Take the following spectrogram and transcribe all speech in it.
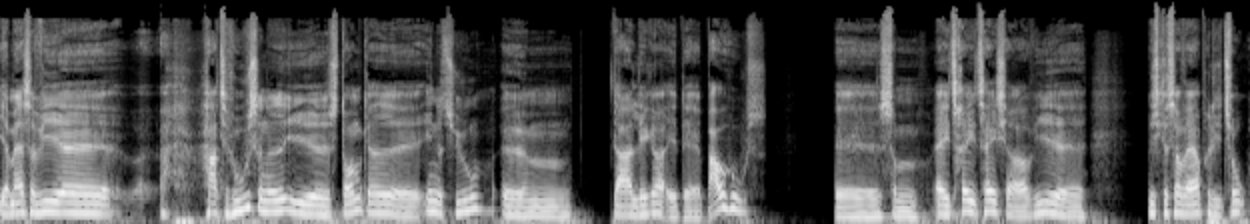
Jamen altså, vi øh, har til huse nede i øh, Stormgade øh, 21. Øhm, der ligger et øh, baghus, øh, som er i tre etager, og vi, øh, vi skal så være på de to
